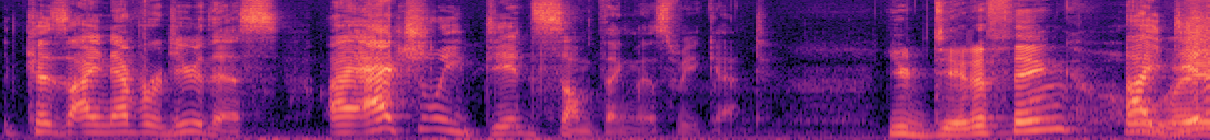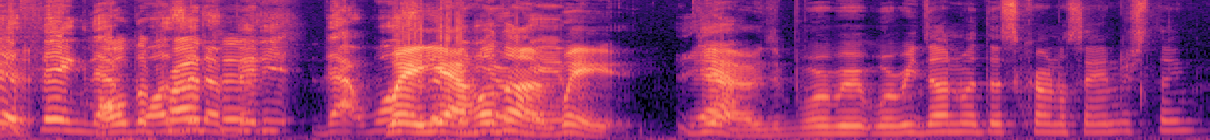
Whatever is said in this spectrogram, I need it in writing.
because I never do this. I actually did something this weekend. You did a thing? I Holy did a thing that wasn't a video. That wasn't Wait, a yeah, hold on, game. wait. Yeah. Yeah, were we were we done with this Colonel Sanders thing?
